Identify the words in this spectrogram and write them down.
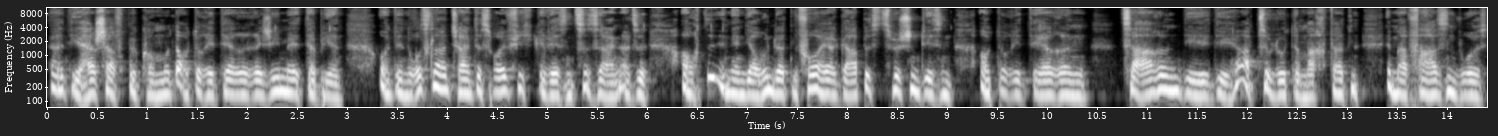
äh, die Herrschaft bekommen und autoritäre Regime etablieren. Und in Russland scheint es häufig gewesen zu sein. Also auch in den Jahrhunderten vorher gab es zwischen diesen autoritären Zaren, die die absolute Macht hatten, immer Phasen, wo es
